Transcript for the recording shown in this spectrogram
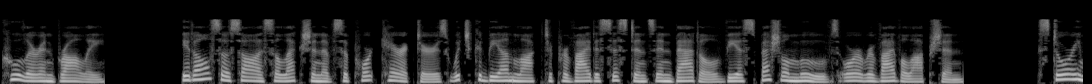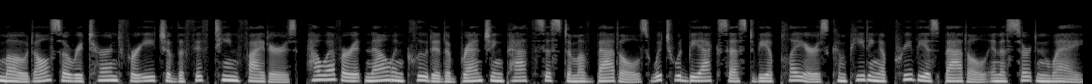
Cooler and Broly. It also saw a selection of support characters which could be unlocked to provide assistance in battle via special moves or a revival option. Story mode also returned for each of the 15 fighters, however it now included a branching path system of battles which would be accessed via players competing a previous battle in a certain way.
